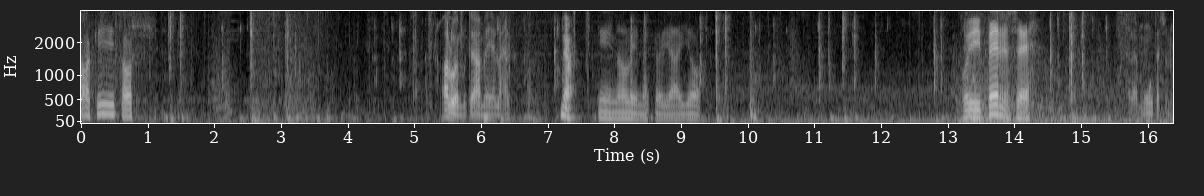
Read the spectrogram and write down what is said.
Ah, kiitos. Alue muuten ihan meidän lähellä. Joo. Niin oli näköjään joo. Oi perse. Älä muuta sano.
